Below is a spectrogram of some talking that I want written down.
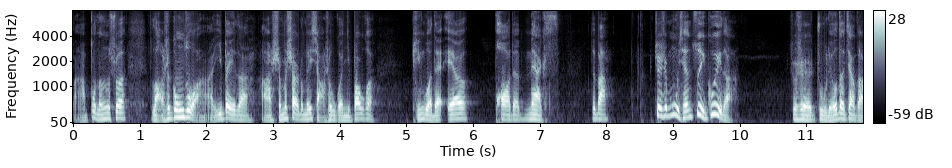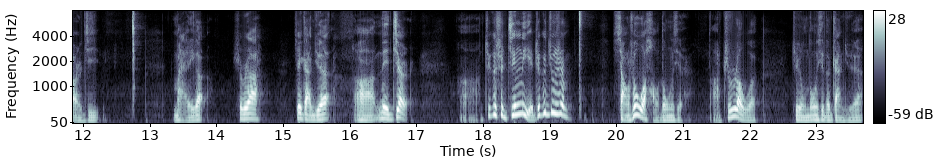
啊，不能说老是工作啊，一辈子啊，什么事儿都没享受过。你包括苹果的 AirPod Max，对吧？这是目前最贵的，就是主流的降噪耳机，买一个是不是？这感觉啊，那劲儿。啊，这个是经历，这个就是享受过好东西啊，知道过这种东西的感觉，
